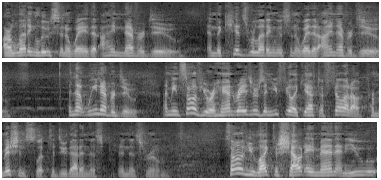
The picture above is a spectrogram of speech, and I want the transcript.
are letting loose in a way that I never do. And the kids were letting loose in a way that I never do. And that we never do. I mean, some of you are hand raisers and you feel like you have to fill out a permission slip to do that in this, in this room. Some of you like to shout amen and you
